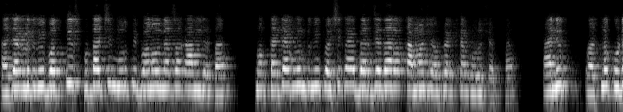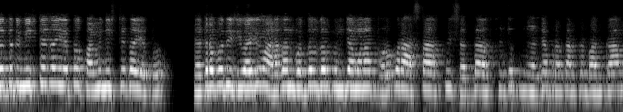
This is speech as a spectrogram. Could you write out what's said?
त्याच्याकडे तुम्ही बत्तीस फुटाची मूर्ती बनवण्याचं काम देता. मग त्याच्याकडून तुम्ही कशी काय दर्जेदार कामाची अपेक्षा करू शकता? आणि प्रश्न कुठेतरी निष्ठेचा येतो स्वामी निष्ठेचा येतो. छत्रपती शिवाजी महाराजांबद्दल जर तुमच्या मनात खरोखर आस्था असती श्रद्धा असती तर तुम्ही अशा प्रकारचं बांधकाम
